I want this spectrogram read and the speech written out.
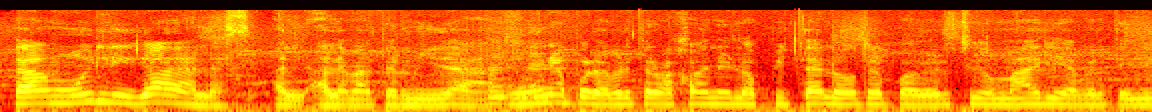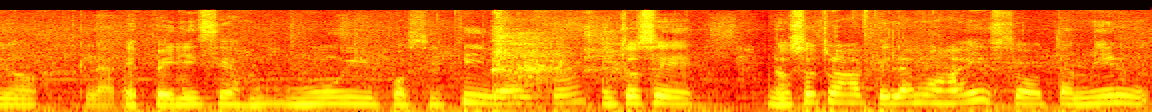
estaban muy ligadas a, las- a- a la maternidad. Una por haber trabajado en el hospital, otra por haber sido madre y haber tenido Claro. experiencias muy positivas. Entonces, nosotros apelamos a eso también.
